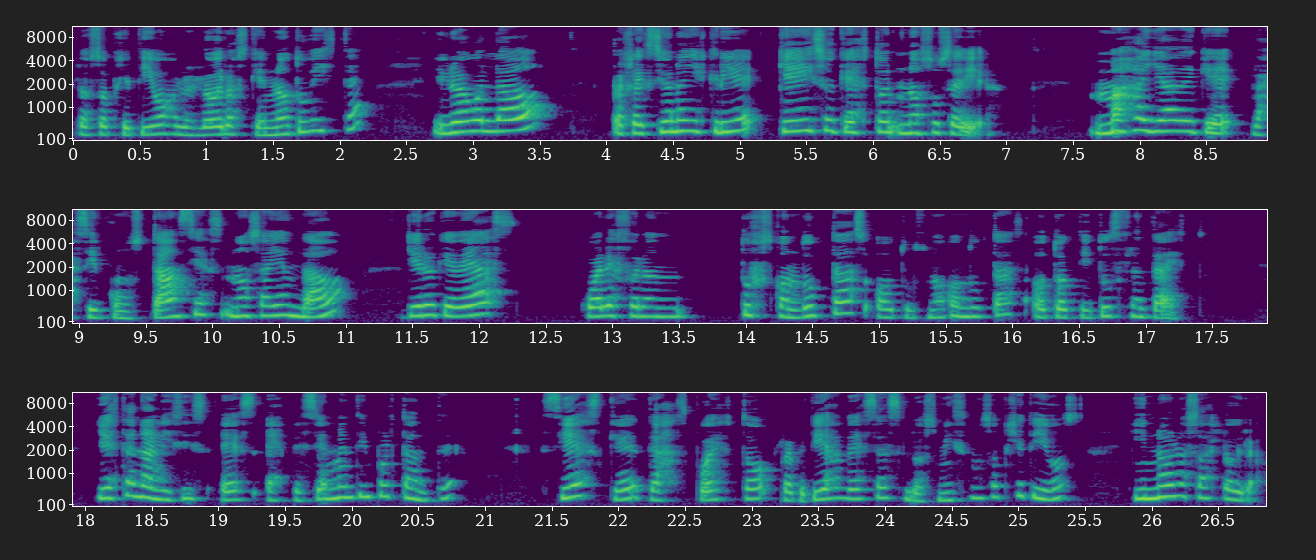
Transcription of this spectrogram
los objetivos o los logros que no tuviste y luego al lado reflexiona y escribe qué hizo que esto no sucediera. Más allá de que las circunstancias no se hayan dado, quiero que veas cuáles fueron tus conductas o tus no conductas o tu actitud frente a esto. Y este análisis es especialmente importante si es que te has puesto repetidas veces los mismos objetivos y no los has logrado.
